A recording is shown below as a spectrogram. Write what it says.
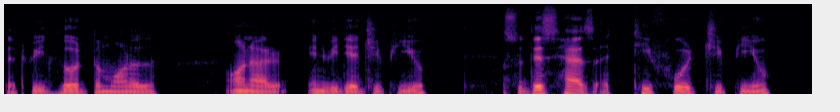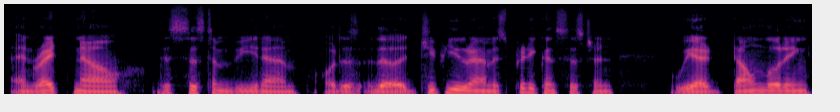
that we load the model on our NVIDIA GPU. So this has a T4 GPU. And right now the system VRAM or the, the GPU RAM is pretty consistent we are downloading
